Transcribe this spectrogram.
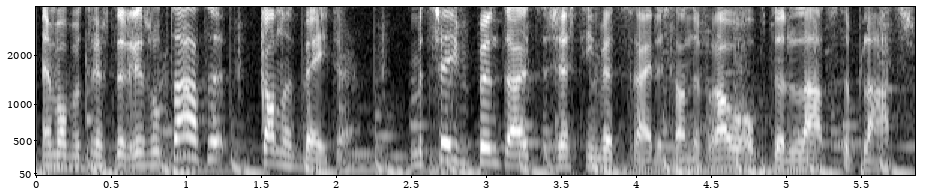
En wat betreft de resultaten kan het beter. Met 7 punten uit 16 wedstrijden staan de vrouwen op de laatste plaats.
